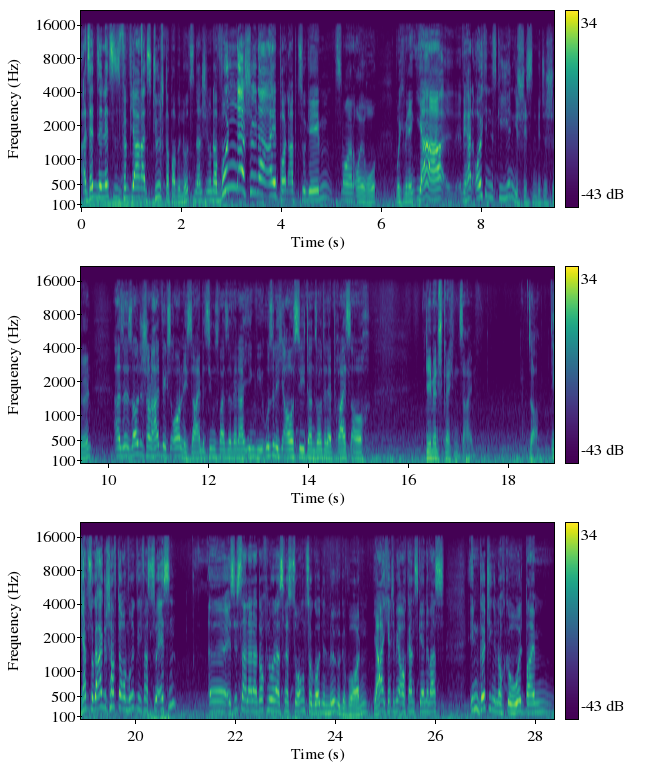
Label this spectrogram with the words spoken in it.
als hätten sie die letzten fünf Jahre als Türstopper benutzt. Und dann steht unter wunderschöner iPod abzugeben, 200 Euro. Wo ich mir denke, ja, wer hat euch denn ins Gehirn geschissen, bitteschön? Also es sollte schon halbwegs ordentlich sein, beziehungsweise wenn er irgendwie usselig aussieht, dann sollte der Preis auch dementsprechend sein. So, ich habe sogar geschafft, auch im Rückweg was zu essen. Äh, es ist dann leider doch nur das Restaurant zur Goldenen Möwe geworden. Ja, ich hätte mir auch ganz gerne was in Göttingen noch geholt beim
